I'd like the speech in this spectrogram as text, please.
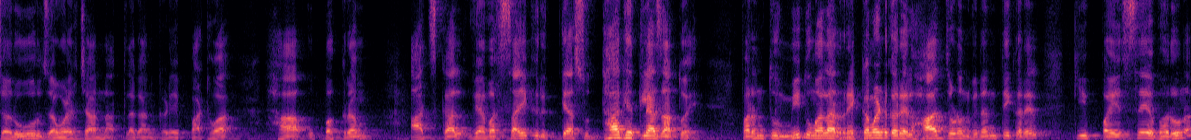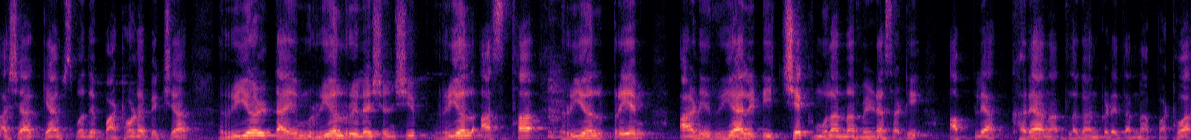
जरूर जवळच्या नातलगांकडे पाठवा. हा उपक्रम आजकाल व्यावसायिकरित्या सुद्धा घेतला आहे परंतु मी तुम्हाला रेकमेंड करेल हात जोडून विनंती करेल की पैसे भरून अशा कॅम्प्समध्ये पाठवण्यापेक्षा real time real relationship real आस्था रिअल प्रेम आणि रियालिटी चेक मुलांना मिळण्यासाठी आपल्या खऱ्या नातलगांकडे त्यांना पाठवा.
